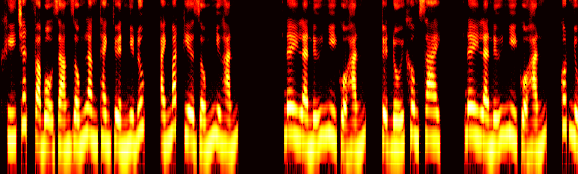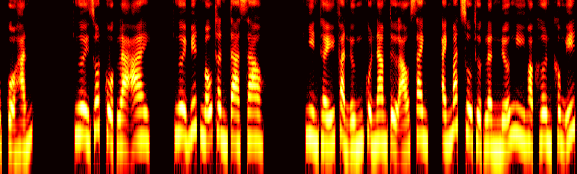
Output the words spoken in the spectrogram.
Khí chất và bộ dáng giống lăng thanh tuyền như đúc, ánh mắt kia giống như hắn. Đây là nữ nhi của hắn, tuyệt đối không sai. Đây là nữ nhi của hắn, cốt nhục của hắn. Người rốt cuộc là ai? Người biết mẫu thân ta sao? Nhìn thấy phản ứng của nam tử áo xanh, ánh mắt du thực lần nữa nghi hoặc hơn không ít.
